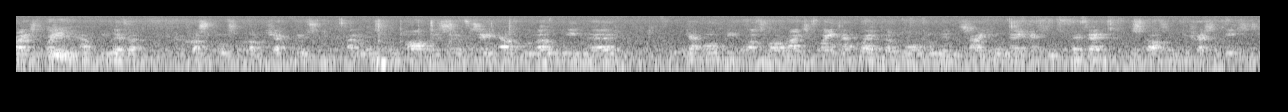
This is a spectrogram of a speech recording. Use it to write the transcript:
right of way can help deliver across multiple objectives and multiple partners. So if say health and well-being there, we can get more people onto our right of way network, they're walking and cycling, they're getting fitter, they're starting to address obesity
